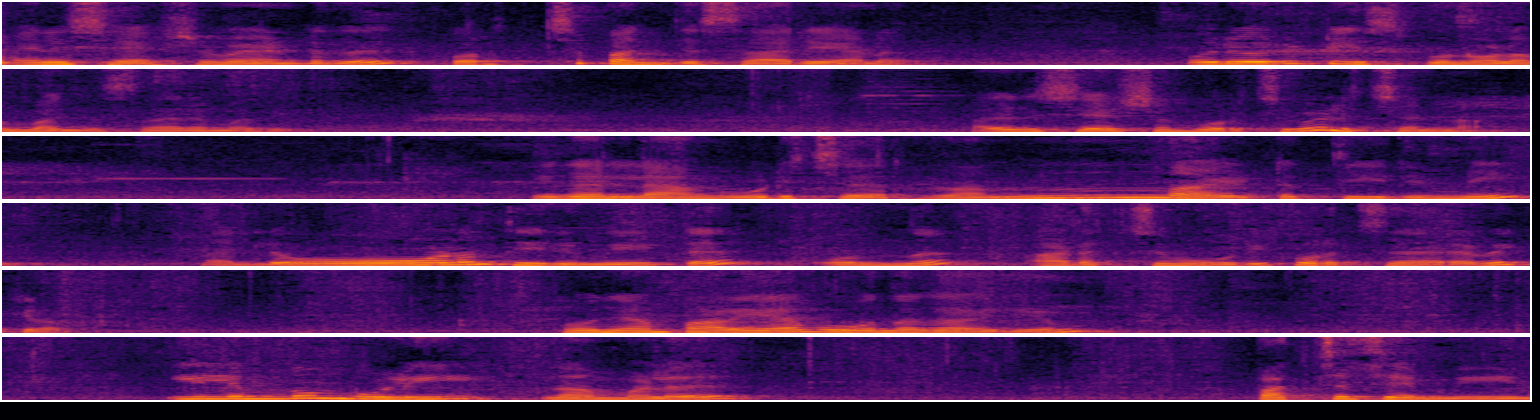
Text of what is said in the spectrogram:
അതിന് ശേഷം വേണ്ടത് കുറച്ച് പഞ്ചസാരയാണ്. ഒരു ഒരു ടീസ്പൂണോളം പഞ്ചസാര മതി. അതിന് ശേഷം കുറച്ച് വെളിച്ചെണ്ണ. ഇതെല്ലാം കൂടി ചേർത്ത് നന്നായിട്ട് തിരുമ്മി നല്ലോണം തിരുമ്മിയിട്ട് ഒന്ന് അടച്ചു മൂടി കുറച്ച് നേരം വെക്കണം. അപ്പോൾ ഞാൻ പറയാൻ പോകുന്ന കാര്യം ഇലുമ്പും പുളി നമ്മൾ പച്ച ചെമ്മീൻ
